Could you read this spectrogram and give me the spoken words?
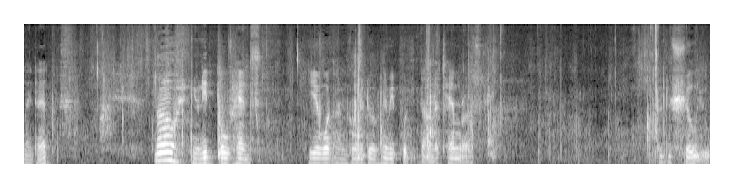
Like that. Now you need both hands. Here what I'm going to do, let me put down the camera to show you.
